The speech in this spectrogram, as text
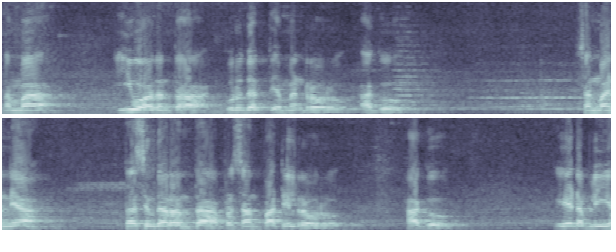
ನಮ್ಮ ಇ ಒ ಆದಂತಹ ಗುರುದತ್ ಎಂ ಎನ್ ರವರು ಹಾಗೂ ಸನ್ಮಾನ್ಯ ತಹಸೀಲ್ದಾರ್ ಅಂತ ಪ್ರಶಾಂತ್ ಪಾಟೀಲ್ರವರು ಹಾಗೂ A W E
